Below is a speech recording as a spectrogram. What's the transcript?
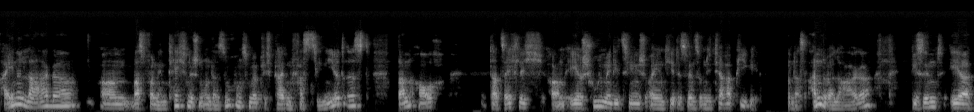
eine Lager, ähm, was von den technischen Untersuchungsmöglichkeiten fasziniert ist, dann auch tatsächlich ähm, eher schulmedizinisch orientiert ist, wenn es um die Therapie geht. Und das andere Lager, die sind eher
